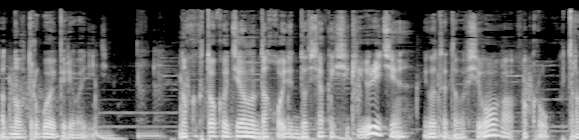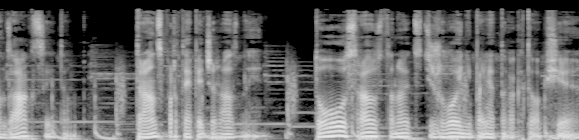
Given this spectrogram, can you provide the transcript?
одно в другое переводить. Но как только дело доходит до всякой security и вот этого всего вокруг транзакций, там, транспорты опять же разные, то сразу становится тяжело и непонятно, как это вообще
